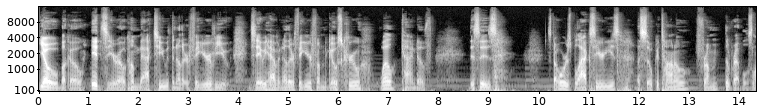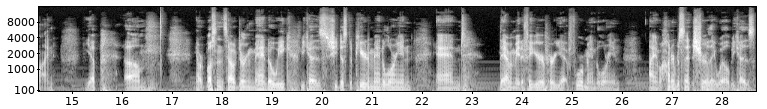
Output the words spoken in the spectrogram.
Yo, bucko, it's Zero, come back to you with another figure review. Today we have another figure from the Ghost Crew. Well, kind of. This is Star Wars Black Series Ahsoka Tano from the Rebels line. Yep. Um, now we're busting this out during Mando week because she just appeared in Mandalorian and they haven't made a figure of her yet for Mandalorian. I am 100% sure they will because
